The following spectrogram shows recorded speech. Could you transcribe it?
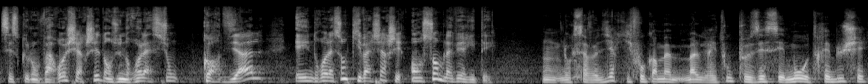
c'est ce que l'on va rechercher dans une relation cordiale et une relation qui va chercher ensemble la vérité. Hum, donc ça veut dire qu'il faut quand même, malgré tout, peser ses mots au trébuchet.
